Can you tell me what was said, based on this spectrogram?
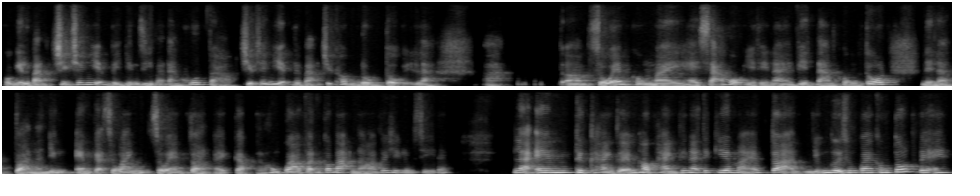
Có nghĩa là bạn chịu trách nhiệm về những gì bạn đang hút vào chịu trách nhiệm về bạn chứ không đổ tội là à, à, số em không may hay xã hội như thế này Việt Nam không tốt nên là toàn là những em cả số anh số em toàn phải gặp. Hôm qua vẫn có bạn nói với chị Lucy đấy là em thực hành rồi, em học hành thế này thế kia mà em tọa những người xung quanh không tốt với em.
